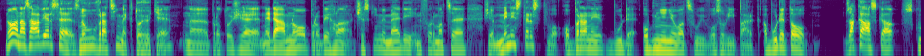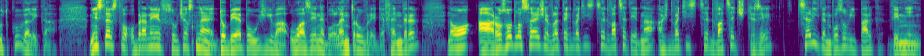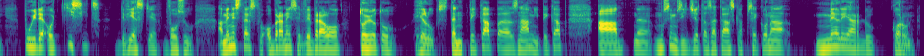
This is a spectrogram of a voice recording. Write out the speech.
No a na závěr se znovu vracíme k Toyotě, eh, protože nedávno proběhla českými médii informace, že ministerstvo obrany bude obměňovat svůj vozový park a bude to zakázka v skutku veliká. Ministerstvo obrany v současné době používá UAZy nebo Land Rovery Defender, no a rozhodlo se, že v letech 2021 až 2024 celý ten vozový park vymění. Půjde o tisíc 200 vozů. A ministerstvo obrany si vybralo Toyota Hilux, ten pickup, eh, známý pickup a eh, musím říct, že ta zakázka překoná miliardu korun.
